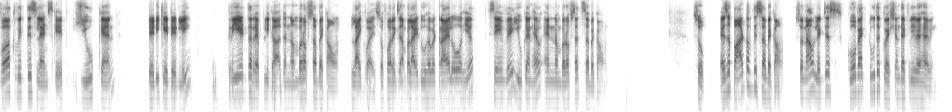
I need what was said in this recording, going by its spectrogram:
work with this landscape, you can dedicatedly create the replica, the number of sub account likewise. So for example, I do have a trial over here. Same way you can have n number of such sub account. So as a part of this sub account, so now let's just go back to the question that we were having,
